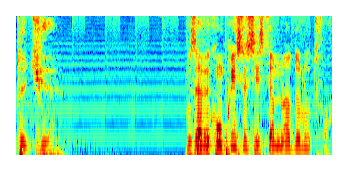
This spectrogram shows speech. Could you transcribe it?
de Dieu. Vous avez compris ce système-là de l'autre fois?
